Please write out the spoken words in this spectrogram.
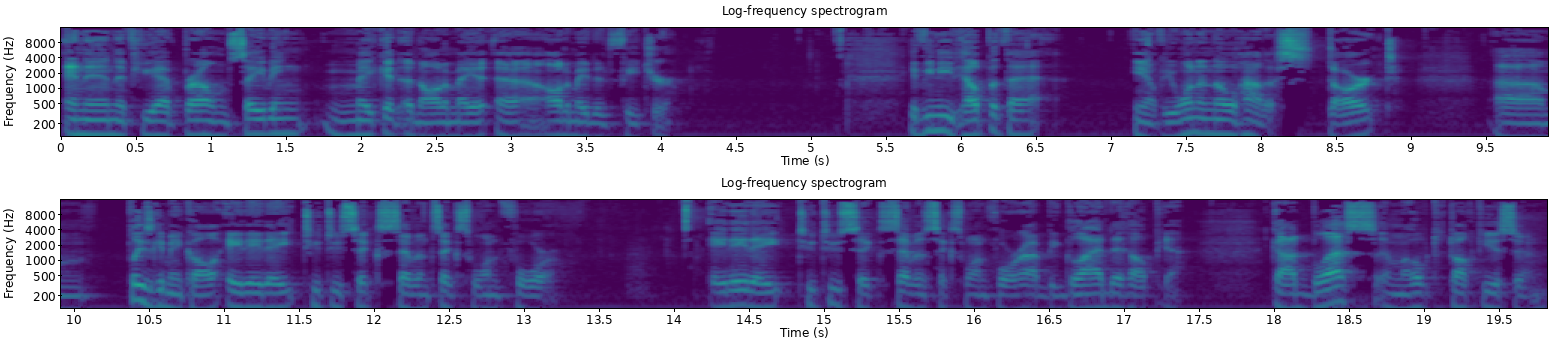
And then if you have problems saving, make it an automated, uh, automated feature. If you need help with that, you know, if you want to know how to start, um, please give me a call 888 226 7614. 888 226 7614. I'd be glad to help you. God bless, and I hope to talk to you soon.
